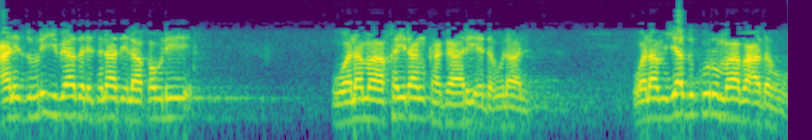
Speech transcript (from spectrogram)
عن الزهري بهذا الإسناد إلى قوله ونما خيرا كغاري أدولال ولم يذكر ما بعده.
